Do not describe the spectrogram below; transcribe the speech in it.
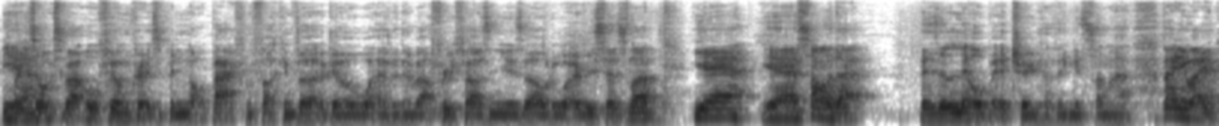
When Yeah. he talks about all film critics have been knocked back from fucking Vertigo or whatever. They're about three thousand years old or whatever. He says like, yeah, yeah, yeah, some of that. There's a little bit of truth, I think, in some of that. But anyway,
